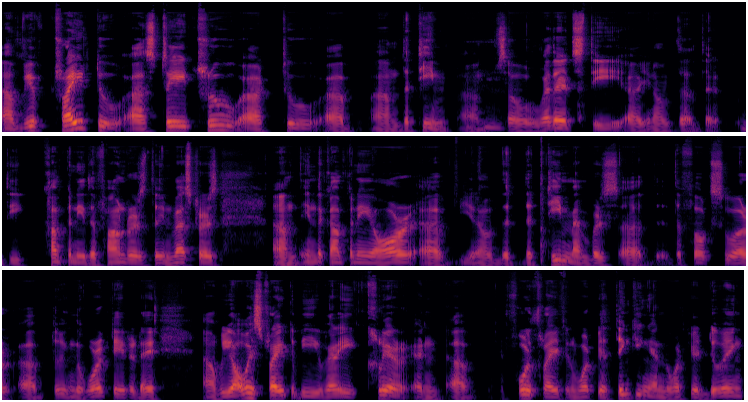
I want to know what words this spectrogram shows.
uh, we've tried to uh, stay true uh, to uh, um, the team. Um, hmm so whether it's the uh, you know the, the the company the founders the investors um, in the company or uh, you know the, the team members uh, the, the folks who are uh, doing the work day to day uh, we always try to be very clear and uh, forthright in what we're thinking and what we're doing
